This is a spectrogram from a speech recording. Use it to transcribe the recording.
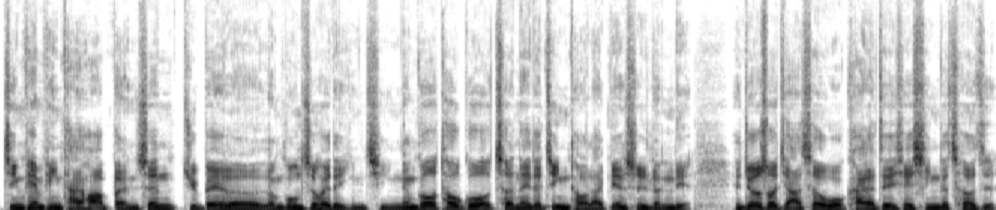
晶片平台的话，本身具备了人工智慧的引擎，能够透过车内的镜头来辨识人脸。也就是说，假设我开了这些新的车子，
